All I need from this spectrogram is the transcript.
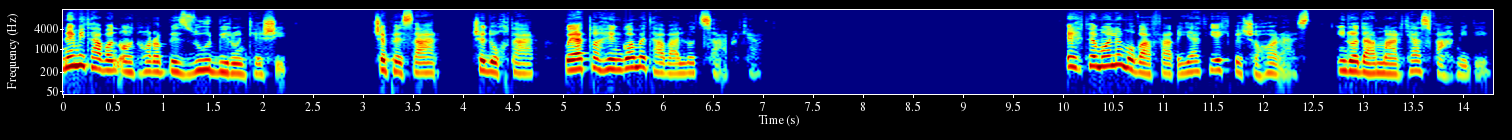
نمی توان آنها را به زور بیرون کشید. چه پسر، چه دختر باید تا هنگام تولد صبر کرد. احتمال موفقیت یک به چهار است. این را در مرکز فهمیدیم.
